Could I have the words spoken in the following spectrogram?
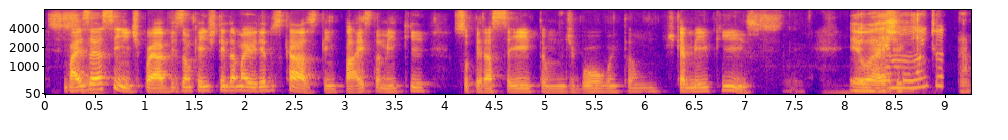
Sim. Mas é assim, tipo, é a visão que a gente tem da maioria dos casos. Tem pais também que super aceitam de boa, então acho que é meio que isso. Eu é acho. É muito. Que... Ah,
